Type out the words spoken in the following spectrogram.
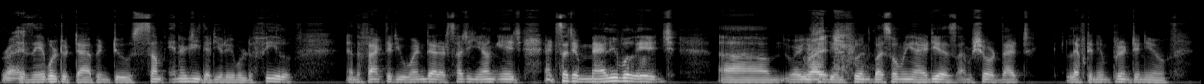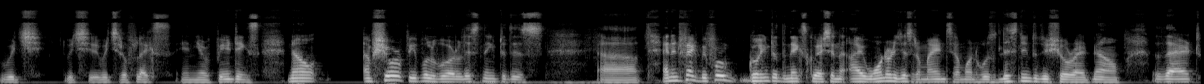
right. is able to tap into some energy that you're able to feel. And the fact that you went there at such a young age, at such a malleable age, um, where you Right. can be influenced by so many ideas, I'm sure that left an imprint in you, which which which reflects in your paintings. Now, I'm sure people who are listening to this, uh, and in fact, before going to the next question, I wanted to just remind someone who's listening to the show right now that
